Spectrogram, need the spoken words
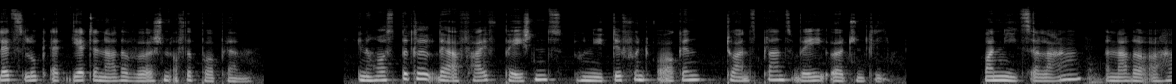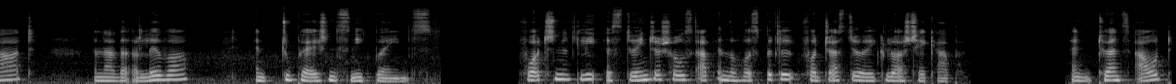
Let's look at yet another version of the problem. In a hospital, there are five patients who need different organ transplants very urgently. One needs a lung, another a heart, another a liver, and two patients need brains. Fortunately, a stranger shows up in the hospital for just a regular checkup. And it turns out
